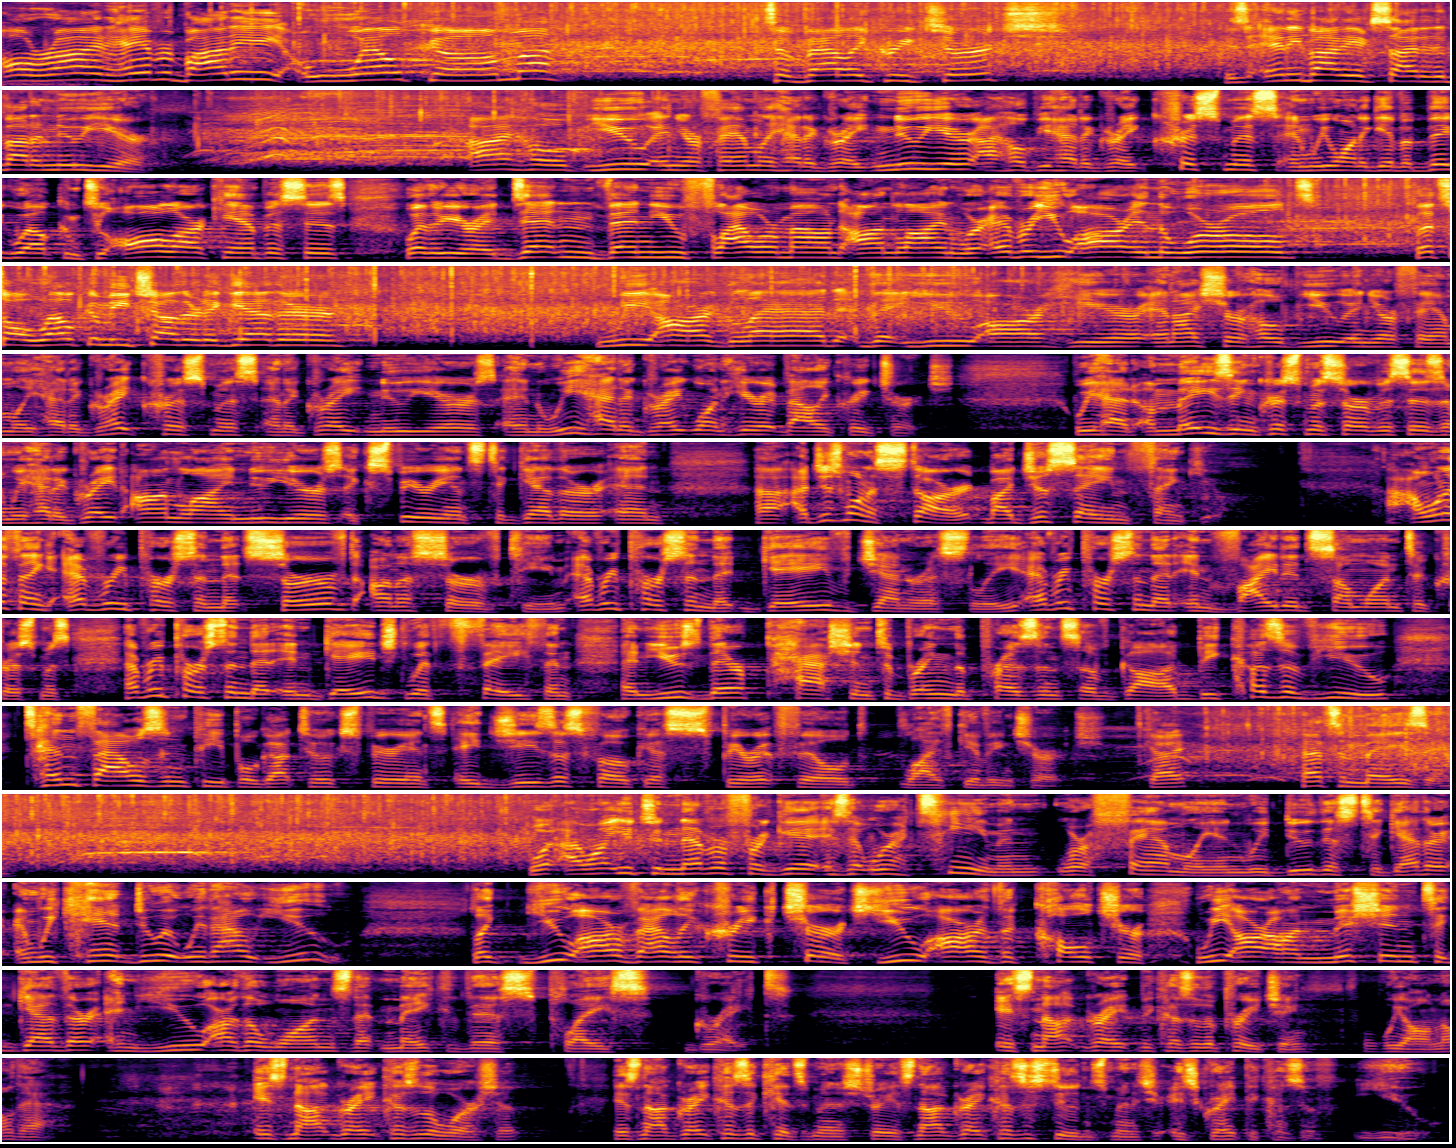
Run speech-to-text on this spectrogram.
All right, hey everybody, welcome to Valley Creek Church. Is anybody excited about a new year? I hope you and your family had a great new year. I hope you had a great Christmas. And we want to give a big welcome to all our campuses, whether you're at Denton, Venue, Flower Mound, online, wherever you are in the world. Let's all welcome each other together. We are glad that you are here, and I sure hope you and your family had a great Christmas and a great New Year's, and we had a great one here at Valley Creek Church. We had amazing Christmas services, and we had a great online New Year's experience together. And uh, I just want to start by just saying thank you. I want to thank every person that served on a serve team, every person that gave generously, every person that invited someone to Christmas, every person that engaged with faith and, and used their passion to bring the presence of God. Because of you, 10,000 people got to experience a Jesus focused, spirit filled, life giving church. Okay? That's amazing. What I want you to never forget is that we're a team and we're a family and we do this together and we can't do it without you. Like, you are Valley Creek Church. You are the culture. We are on mission together, and you are the ones that make this place great. It's not great because of the preaching. We all know that. It's not great because of the worship. It's not great because of kids' ministry. It's not great because of students' ministry. It's great because of you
